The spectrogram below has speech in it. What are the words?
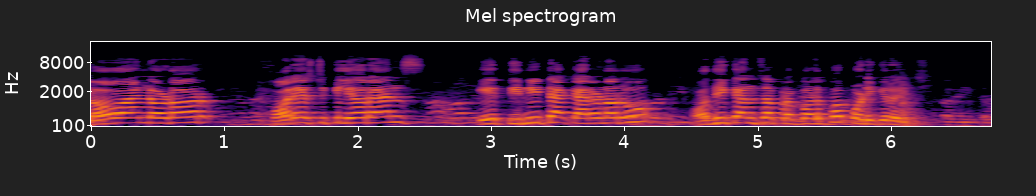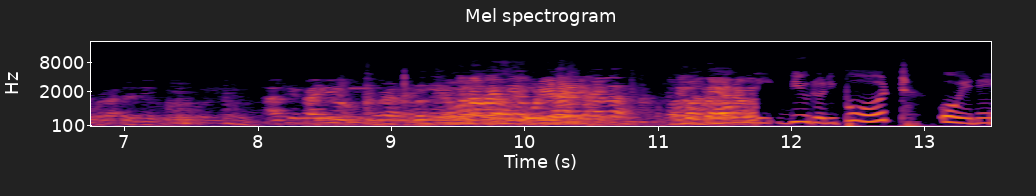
law and order forest clearance ଏ ତିନିଟା କାରଣରୁ ଅଧିକାଂଶ ପ୍ରକଳ୍ପ ପଡ଼ିକି ରହିଛି। ବ୍ୟୁରୋ ରିପୋର୍ଟ ଓଏନ୍ଏ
